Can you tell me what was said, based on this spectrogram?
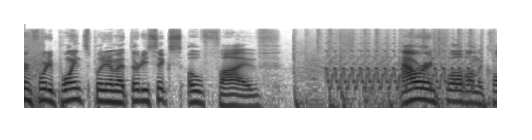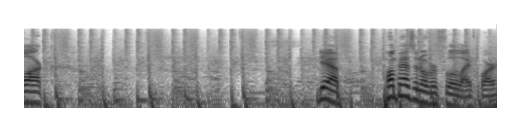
140 points, putting him at 36.05. Hour and 12 on the clock. Yeah, Pump has an overflow life bar.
